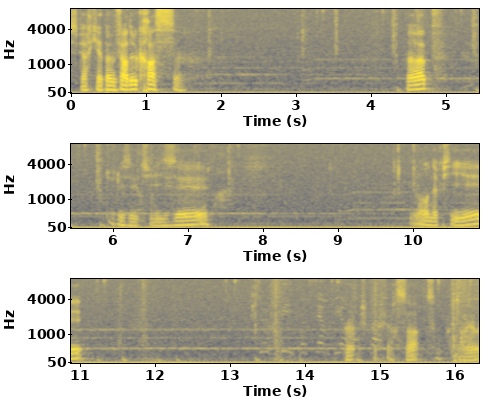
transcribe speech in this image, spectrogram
J'espère qu'il va pas me faire de crasse. Hop. Je les ai utilisés. Là on a pillé. Ça, ça me coûte rien.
